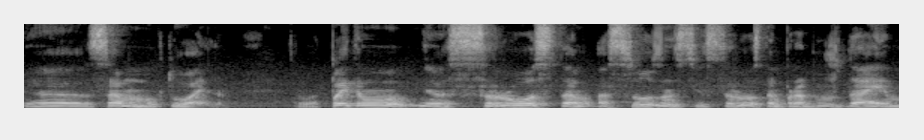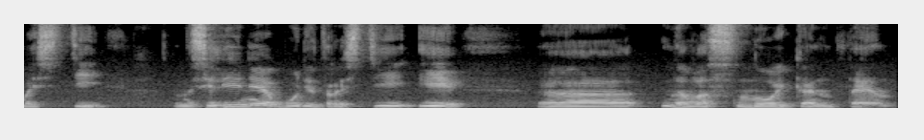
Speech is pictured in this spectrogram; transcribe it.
э, самым актуальным. Вот. Поэтому э, с ростом осознанности, с ростом пробуждаемости населения будет расти и э, новостной контент.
